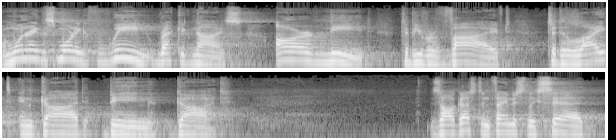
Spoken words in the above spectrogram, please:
I'm wondering this morning if we recognize our need to be revived, to delight in God being God. As Augustine famously said,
